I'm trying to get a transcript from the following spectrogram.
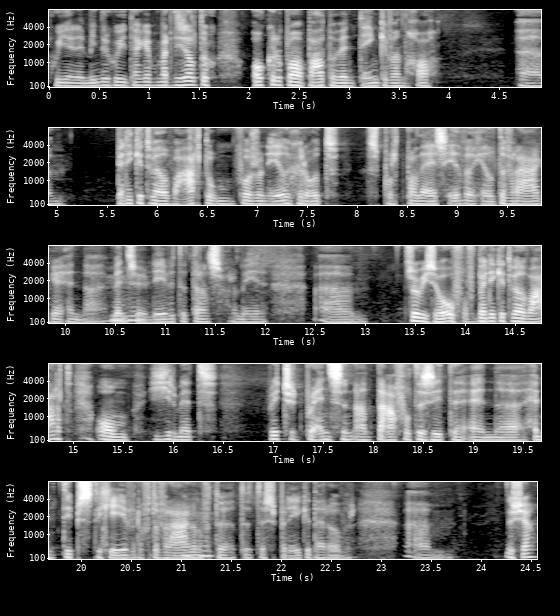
goede en een minder goede dag hebben. Maar die zal toch ook wel op een bepaald moment denken van, ehm, ben ik het wel waard om voor zo'n heel groot sportpaleis heel veel geld te vragen en eh, mensen hun leven te transformeren? Ehm, sowieso. Of, of ben ik het wel waard om hier met Richard Branson aan tafel te zitten en eh, hem tips te geven of te vragen of Mhm. te, te, te spreken daarover? Ehm, dus ja,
